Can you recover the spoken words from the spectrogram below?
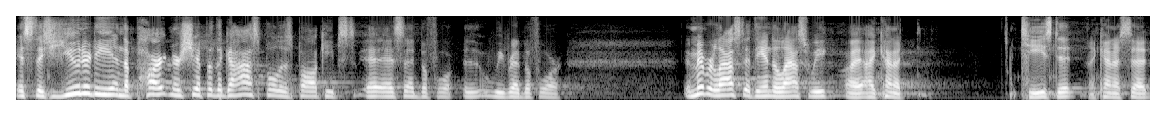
it's this unity and the partnership of the gospel, as Paul keeps has said before, we read before. Remember last at the end of last week, I, I kind of teased it. I kind of said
